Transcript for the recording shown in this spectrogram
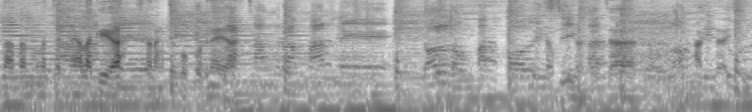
kita akan mengeceknya lagi ya. Sarang cekukurnya ya. Mudah-mudahan saja ada isinya.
